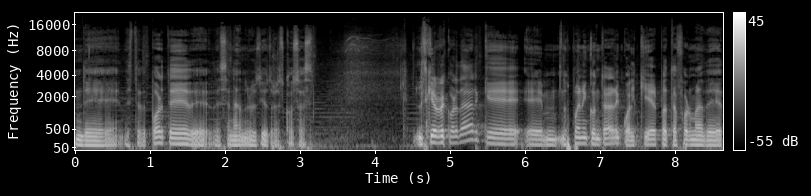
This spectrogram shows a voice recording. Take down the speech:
de, este deporte, de, de San Andrews y otras cosas. Les quiero recordar que em, nos pueden encontrar en cualquier plataforma de,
